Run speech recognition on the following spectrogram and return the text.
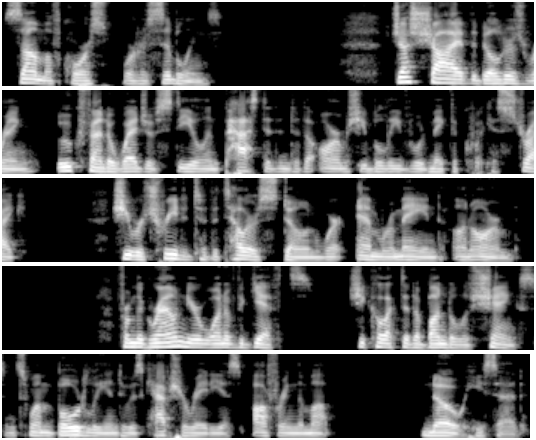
Some, of course, were her siblings. Just shy of the builder's ring, Ook found a wedge of steel and passed it into the arm she believed would make the quickest strike. She retreated to the teller's stone where M remained unarmed. From the ground near one of the gifts, she collected a bundle of shanks and swam boldly into his capture radius, offering them up. No, he said.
